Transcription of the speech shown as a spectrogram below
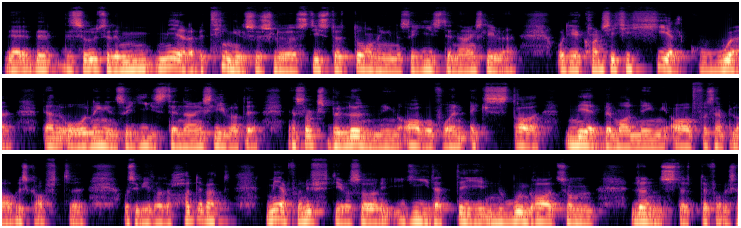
Det, det, det ser ut som det er mer betingelsesløst, de støtteordningene som gis til næringslivet. Og de er kanskje ikke helt gode, den ordningen som gis til næringslivet. At det er en slags belønning av å få en ekstra nedbemanning av f.eks. arbeidskraft eh, osv. Det hadde vært mer fornuftig å gi dette i noen grad som lønnsstøtte, f.eks.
